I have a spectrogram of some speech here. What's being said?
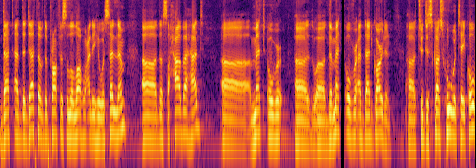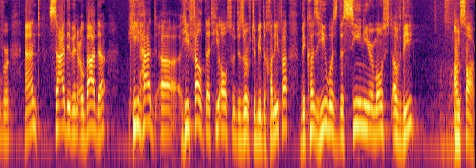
that at the death of the Prophet ﷺ, uh, the Sahaba had uh, met over, uh, uh, the met over at that garden uh, to discuss who would take over. And Sa'd ibn Ubadah, he had uh, he felt that he also deserved to be the Khalifa because he was the senior most of the Ansar.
